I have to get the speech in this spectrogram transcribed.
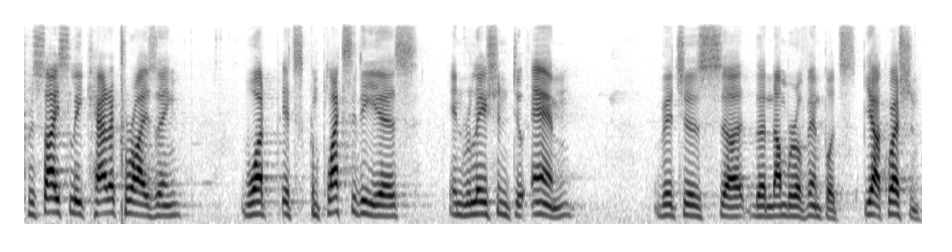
precisely characterizing what its complexity is in relation to n, which is uh, the number of inputs. Yeah, question?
